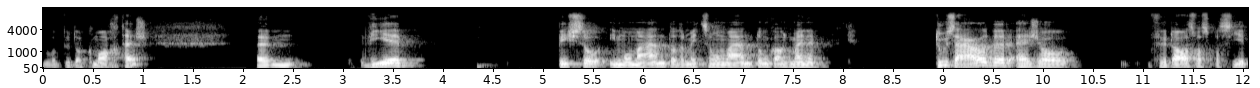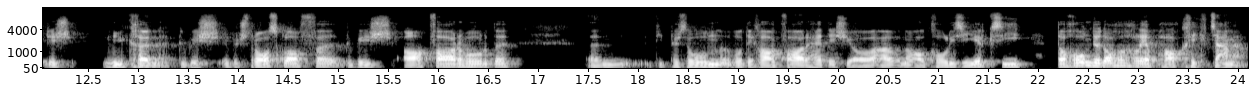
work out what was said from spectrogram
was du da gemacht hast. Ähm, wie bist du so im Moment oder mit so einem Moment umgegangen? Ich meine, du selber hast ja für das, was passiert ist, nichts können. Du bist über die Straße gelaufen, du bist angefahren worden ähm, die Person, die dich angefahren hat, ist ja auch noch alkoholisiert gewesen. Da kommt ja doch ein bisschen eine Packung zusammen.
